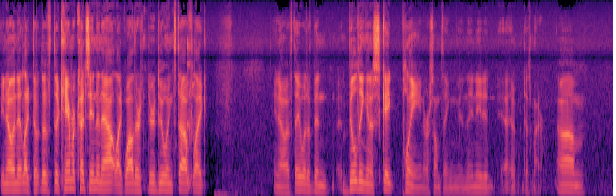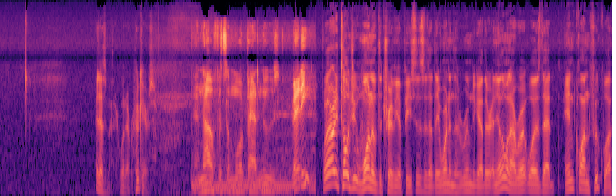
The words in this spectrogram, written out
you know, and then like the, the the camera cuts in and out like while they're they're doing stuff like. You know, if they would have been building an escape plane or something, and they needed, yeah, it doesn't matter. Um, it doesn't matter. Whatever. Who cares? And now for some more bad news. Ready? Well, I already told you one of the trivia pieces is that they weren't in the room together, and the other one I wrote was that Antoine Fuqua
